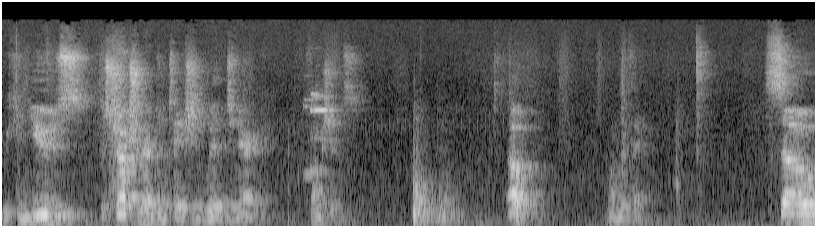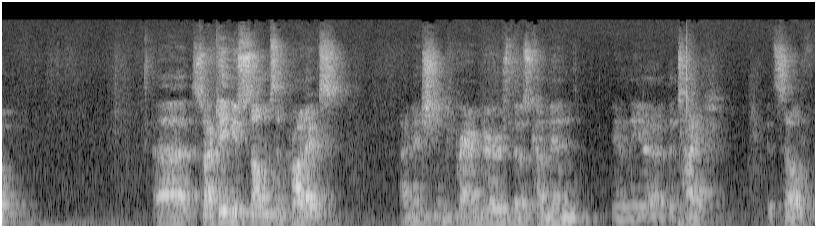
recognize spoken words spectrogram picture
we can use the structure representation with generic functions. Oh, one more thing. So, uh, so I gave you sums and products. I mentioned parameters; those come in in the uh, the type itself.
